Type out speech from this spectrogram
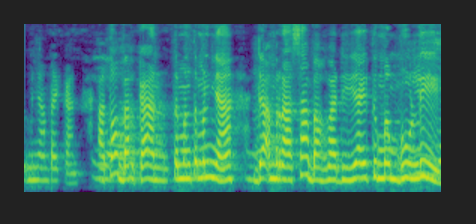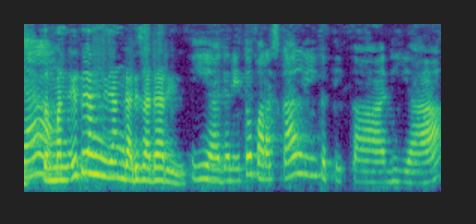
menyampaikan atau bahkan teman-temannya tidak merasa bahwa dia itu membuli Iya. temannya itu yang yang nggak disadari iya dan itu parah sekali ketika dia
